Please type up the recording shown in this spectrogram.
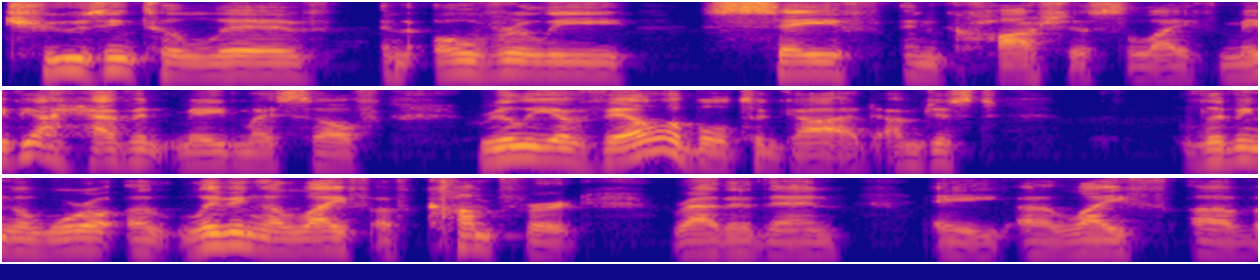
choosing to live an overly safe and cautious life. Maybe I haven't made myself really available to God. I'm just living a world uh, living a life of comfort rather than a, a, life of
